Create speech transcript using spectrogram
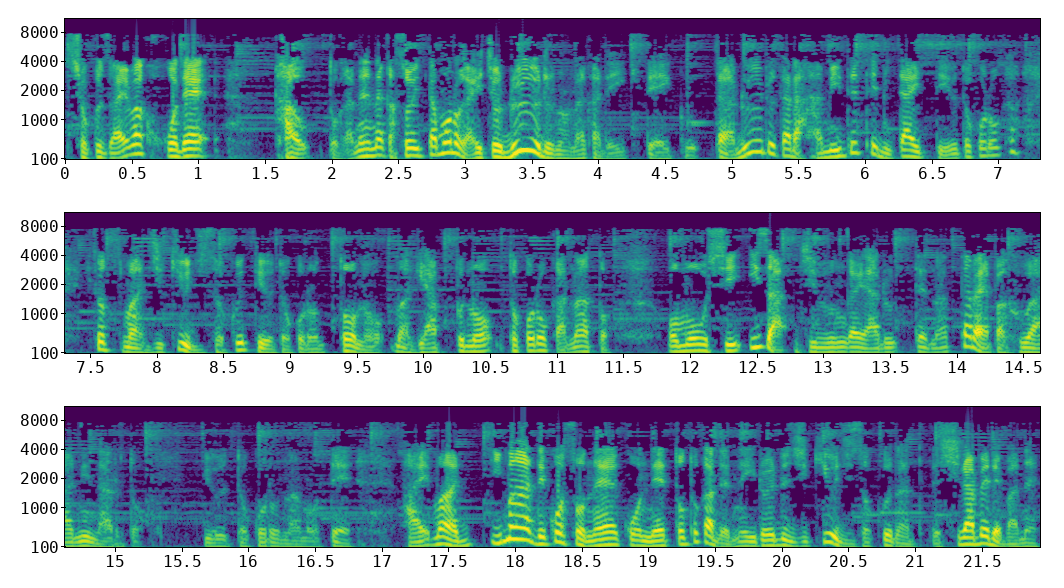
食材はここで買うとかね、なんかそういったものが一応ルールの中で生きていく。だからルールからはみ出てみたいっていうところが、一つまあ自給自足っていうところとの、まあギャップのところかなと思うし、いざ自分がやるってなったらやっぱ不安になると。いうところなので、はい。まあ、今でこそね、こうネットとかでね、いろいろ自給自足なんて調べればね、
